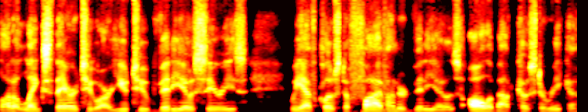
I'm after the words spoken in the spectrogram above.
a lot of links there to our YouTube video series. We have close to 500 videos all about Costa Rica.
